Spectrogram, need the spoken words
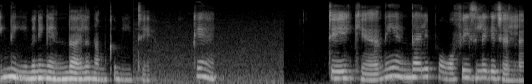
ഇന്ന് ഈവനിങ് എന്തായാലും നമുക്ക് മീറ്റ് ചെയ്യാം ഓക്കെ ടേക്ക് കെയർ നീ എന്തായാലും ഇപ്പോൾ ഓഫീസിലേക്ക് ചെല്ല്?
